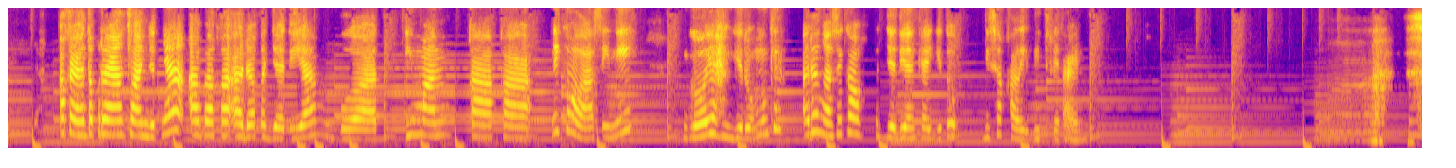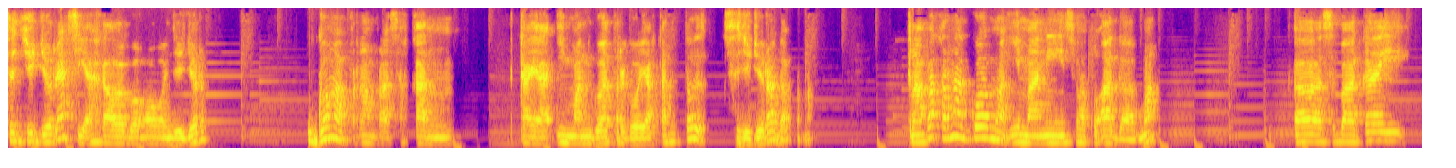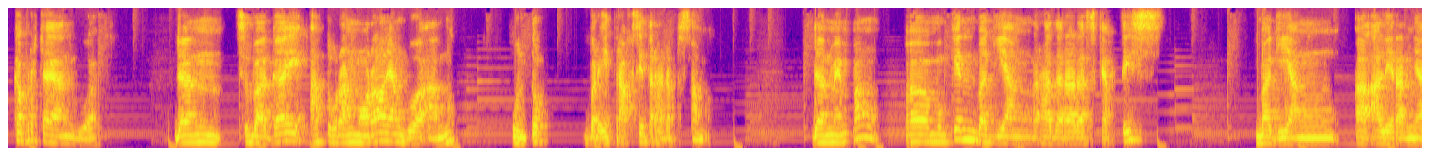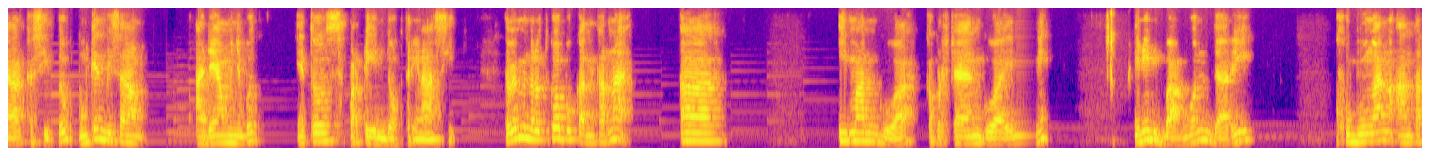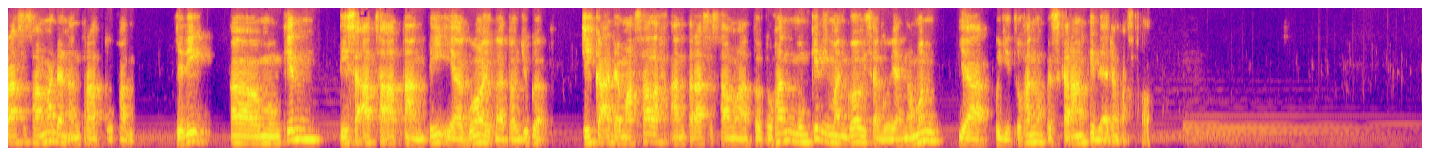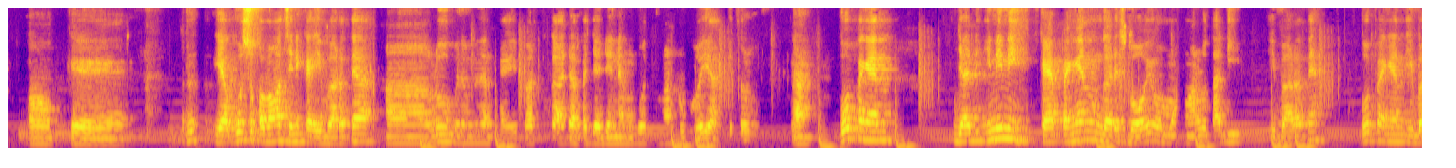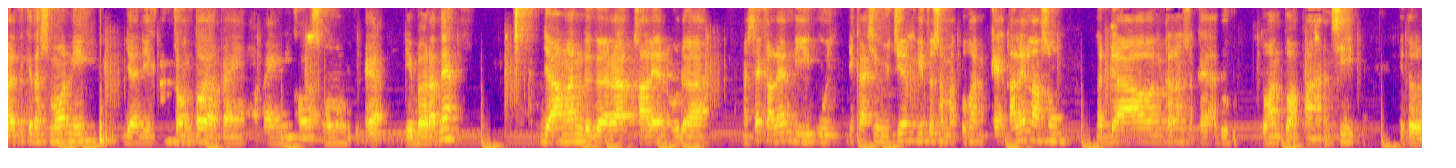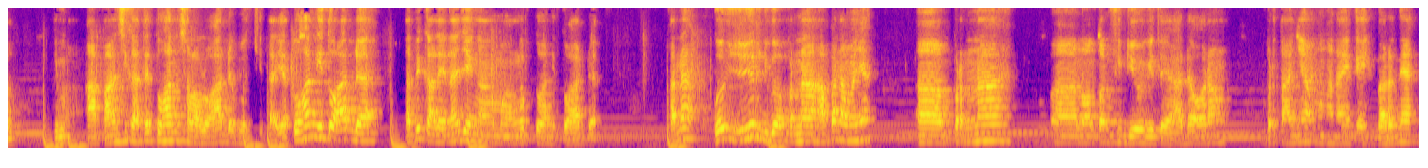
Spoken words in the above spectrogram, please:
Oke untuk pertanyaan selanjutnya apakah ada kejadian buat iman kakak Nicholas ini? Goyah gitu mungkin ada nggak sih kau kejadian kayak gitu? Bisa kali diceritain. Sejujurnya sih ya kalau gue ngomong jujur, gue nggak pernah merasakan kayak iman gue tergoyahkan tuh sejujurnya nggak pernah. Kenapa? Karena gue mengimani suatu agama eh, sebagai kepercayaan gue dan sebagai aturan moral yang gue anut untuk berinteraksi terhadap sesama. Dan memang eh, mungkin bagi yang rada-rada skeptis, bagi yang eh, alirannya ke situ, mungkin bisa ada yang menyebut itu seperti indoktrinasi. Tapi menurut gue bukan karena eh, iman gue, kepercayaan gue ini ini dibangun dari hubungan antara sesama dan antara Tuhan. Jadi eh, mungkin di saat-saat nanti ya gue nggak tahu juga. Jika ada masalah antara sesama atau Tuhan, mungkin iman gue bisa goyah. Namun ya puji Tuhan sampai sekarang tidak ada masalah. oke terus ya gue suka banget sih ini kayak ibaratnya eh, lu bener-bener kayak ibarat gak ada kejadian yang buat teman lu goyah gitu loh nah gue pengen jadi ini nih kayak pengen garis bawahi omongan lu tadi. Ibaratnya gue pengen ibaratnya kita semua nih jadikan contoh apa yang apa yang Nicholas ngomong gitu. Kayak ibaratnya jangan gegara kalian udah maksudnya kalian di, dikasih ujian gitu sama Tuhan. Kayak kalian langsung ngedown kalian langsung kayak aduh Tuhan tuh apaan sih? Gitu loh. Apaan sih? Katanya Tuhan selalu ada buat kita. Ya Tuhan itu ada tapi kalian aja yang menganggap Tuhan itu ada. Karena gue jujur juga pernah apa namanya eh, pernah eh, nonton video gitu ya. Ada orang bertanya mengenai kayak ibaratnya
